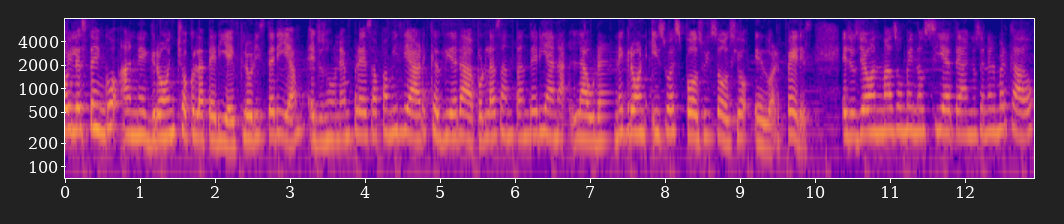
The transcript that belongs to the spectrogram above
Hoy les tengo a Negrón Chocolatería y Floristería. Ellos son una empresa familiar que es liderada por la santanderiana Laura Negrón y su esposo y socio Eduard Pérez. Ellos llevan más o menos siete años en el mercado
